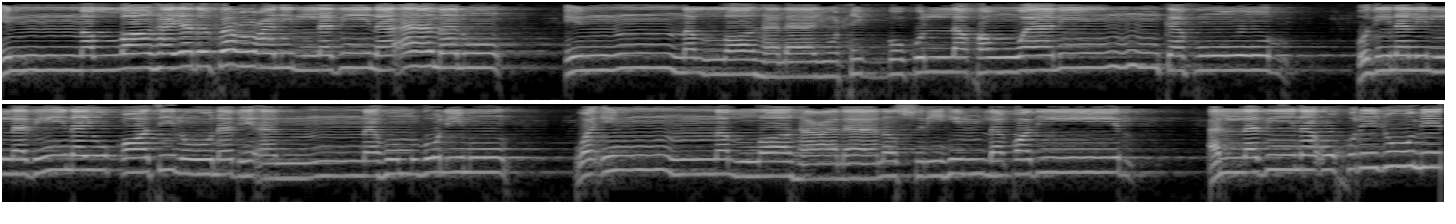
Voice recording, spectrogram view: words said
إن الله يدفع عن الذين آمنوا. إن الله لا يحب كل خوان كفور. أذن للذين يقاتلون بأنهم ظلموا وإن الله على نصرهم لقدير الذين أخرجوا من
